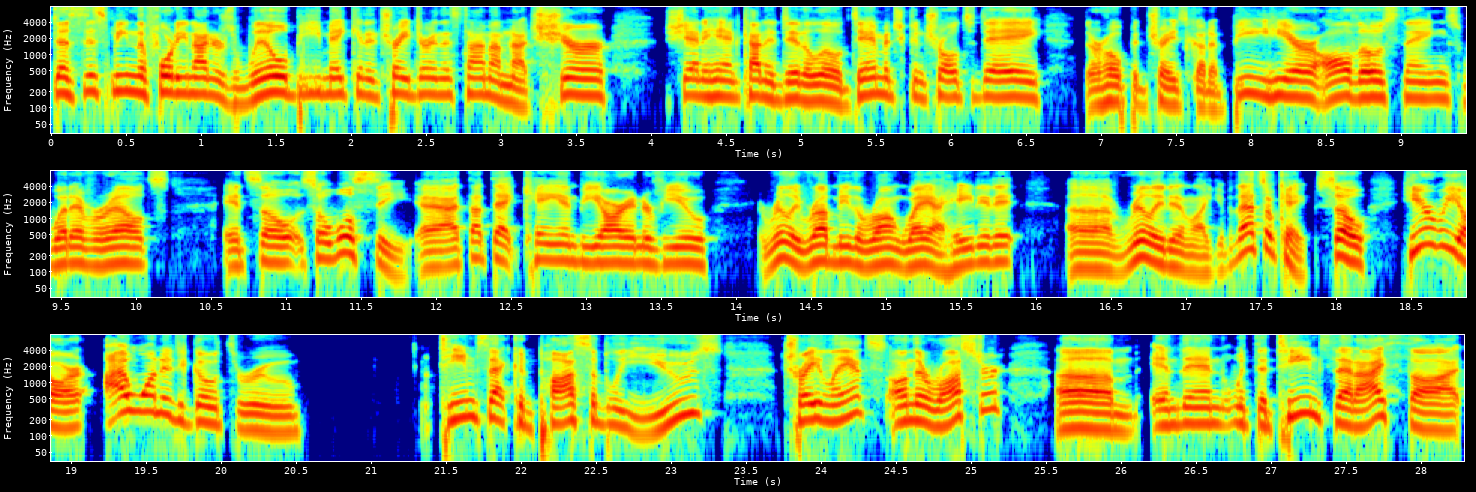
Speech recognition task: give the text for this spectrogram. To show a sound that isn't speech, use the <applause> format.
Does this mean the 49ers will be making a trade during this time? I'm not sure. Shanahan kind of did a little damage control today. They're hoping trade's going to be here, all those things, whatever else. And so, so we'll see. Uh, I thought that KNBR interview really rubbed me the wrong way. I hated it. Uh, really didn't like it, but that's okay. So here we are. I wanted to go through teams that could possibly use Trey Lance on their roster. Um, and then with the teams that I thought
